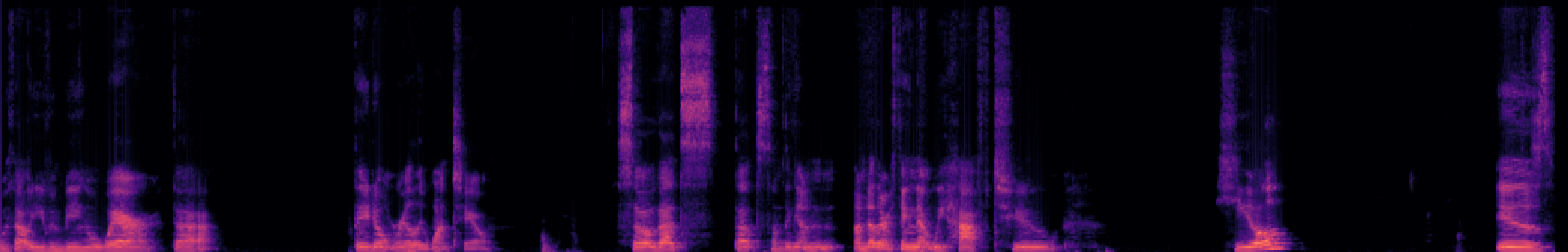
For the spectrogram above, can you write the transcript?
without even being aware that they don't really want to. So that's that's something another thing that we have to heal is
